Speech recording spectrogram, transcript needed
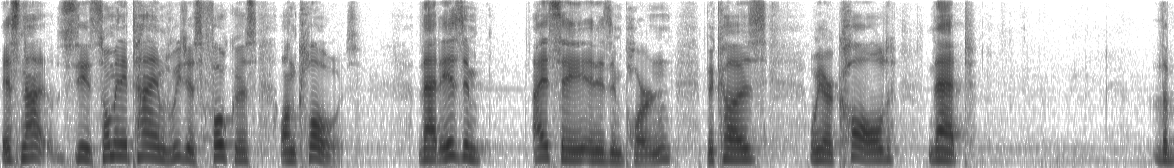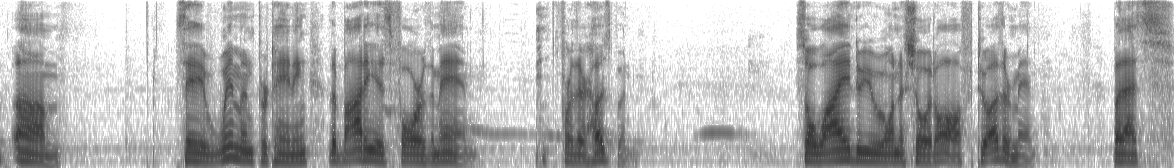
It's not, see, so many times we just focus on clothes. That is, I say it is important because we are called that the um, say women pertaining, the body is for the man, for their husband. So why do you want to show it off to other men? But that's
